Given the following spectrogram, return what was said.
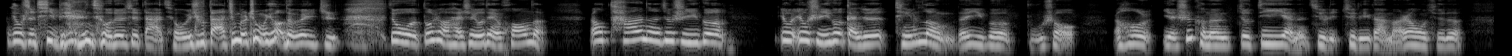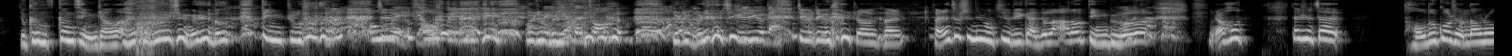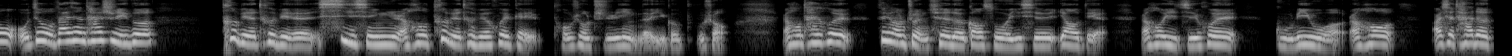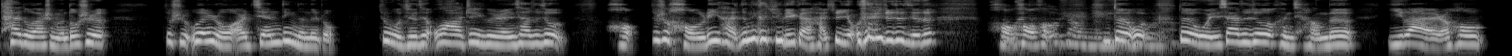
又是替别人球队去打球，又打这么重要的位置，就我多少还是有点慌的。然后他呢，就是一个又又是一个感觉挺冷的一个捕手，然后也是可能就第一眼的距离距离感嘛，让我觉得就更更紧张了，我整个人都 定住了。欧 这美欧美 不是不是的妆，不是不是这个这个这个这个更装，反正反正就是那种距离感就拉到顶格了。然后，但是在投的过程当中，我就发现他是一个特别特别细心，然后特别特别会给投手指引的一个捕手。然后他会非常准确的告诉我一些要点，然后以及会鼓励我，然后而且他的态度啊什么都是就是温柔而坚定的那种。就我觉得哇，这个人一下子就好，就是好厉害，就那个距离感还是有，但是就觉得好好好，对我对我一下子就很强的依赖，然后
